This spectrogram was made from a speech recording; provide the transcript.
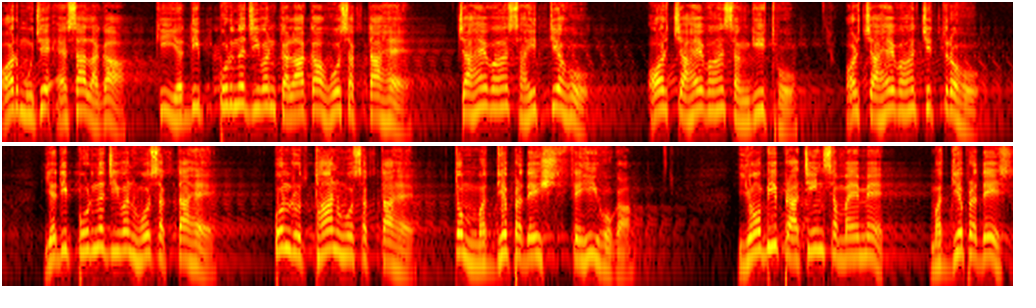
और मुझे ऐसा लगा कि यदि पूर्ण जीवन कला का हो सकता है चाहे वह साहित्य हो, और चाहे वह संगीत हो, और चाहे वह चित्र हो। यदि पूर्ण जीवन हो सकता है पुनरुत्थान हो सकता है तो मध्य प्रदेश से ही होगा। यों भी प्राचीन समय में मध्य प्रदेश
